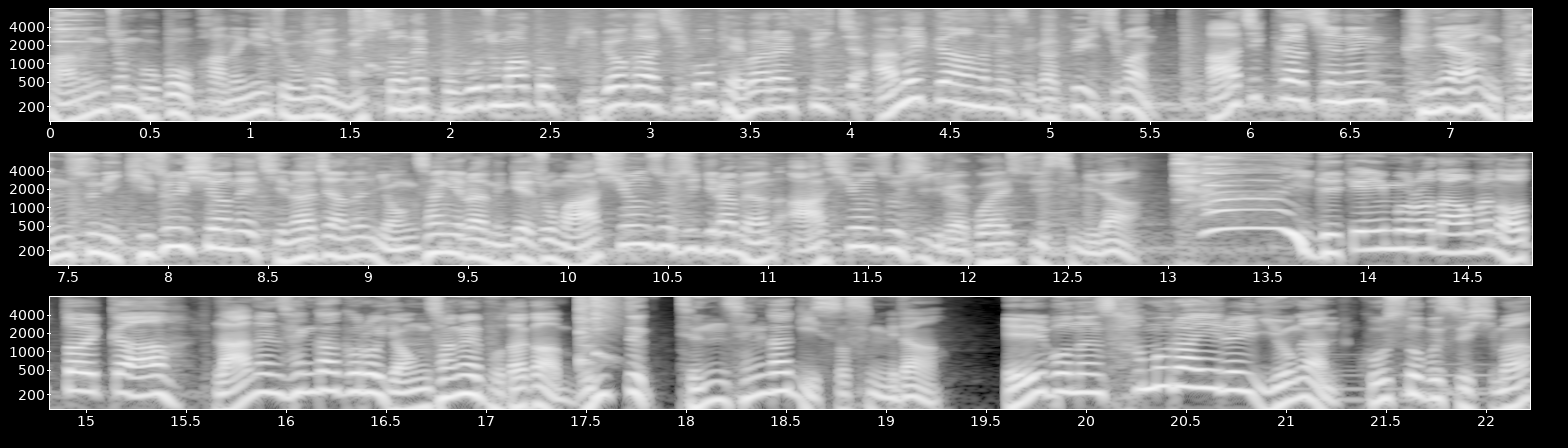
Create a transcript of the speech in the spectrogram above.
반응 좀 보고 반응이 좋으면 윗선에 보고 좀 하고 비벼가지고 개발할 수 있지 않을까 하는 생각도 있지만 아직까지는 그냥 단순히 기술 시연에 지나지 않은 영상이라는 게 좀 아쉬운 소식이라면 아쉬운 소식이라고 할 수 있습니다. 캬 이게 게임으로 나오면 어떨까 라는 생각으로 영상을 보다가 문득 든 생각이 있었습니다. 일본은 사무라이를 이용한 고스트 오브 스시마,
